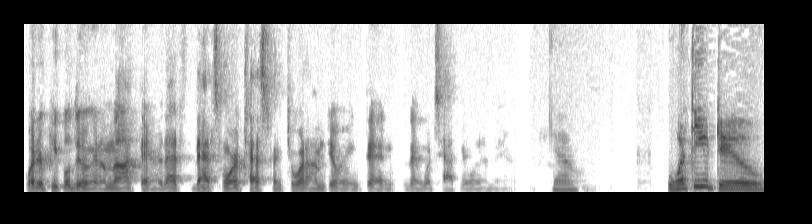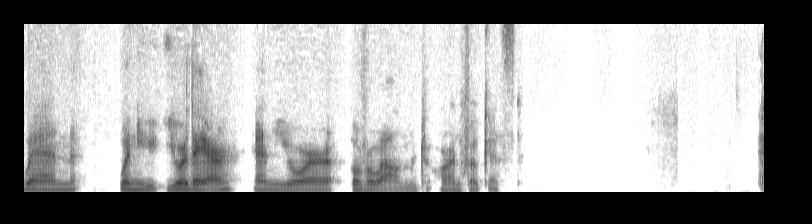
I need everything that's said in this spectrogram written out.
what are people doing when I'm not there? That that's more a testament to what I'm doing than than what's happening when I'm there. Yeah. What do you do when when you, you're there and you're overwhelmed or unfocused?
